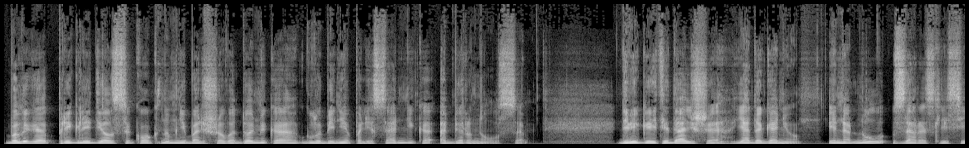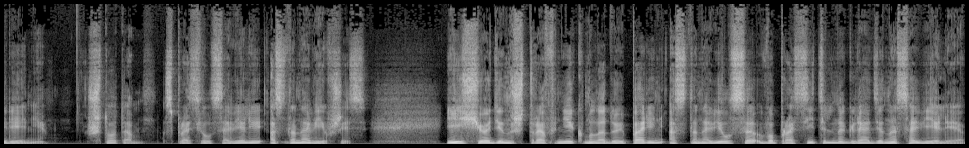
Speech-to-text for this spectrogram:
Балыга пригляделся к окнам небольшого домика в глубине полисадника, обернулся. «Двигайте дальше, я догоню», и нырнул в заросли сирени. «Что там?» — спросил Савелий, остановившись. И еще один штрафник, молодой парень, остановился, вопросительно глядя на Савелия.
